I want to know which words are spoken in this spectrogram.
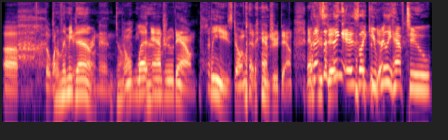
uh, the one. Don't let me down. Don't Don't, let me let down. Andrew down. Please don't let Andrew down. But that's Andrew the did- thing is like you Yeah. really have to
